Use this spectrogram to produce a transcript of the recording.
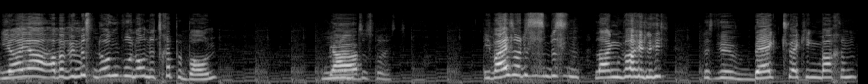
Ja, ja, aber wir müssen irgendwo noch eine Treppe bauen. Nur Ja. damit du es weißt. Ich weiß, heute ist es ein bisschen langweilig, dass wir Backtracking machen.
